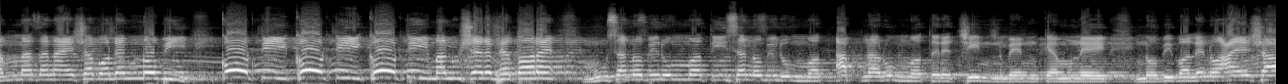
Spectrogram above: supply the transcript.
আম্মা জানা এসা বলেন, নবী, কোটি কোটি কোটি মানুষের ভেতরে মুসা নবীর উম্মত, ঈসা নবীর উম্মত, আপনার উম্মতের চিনবেন কেমনে? নবী বলেন, আয়েশা,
